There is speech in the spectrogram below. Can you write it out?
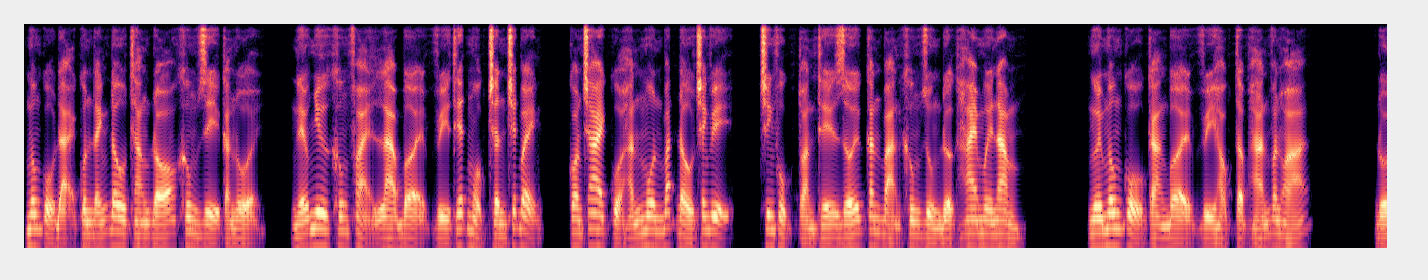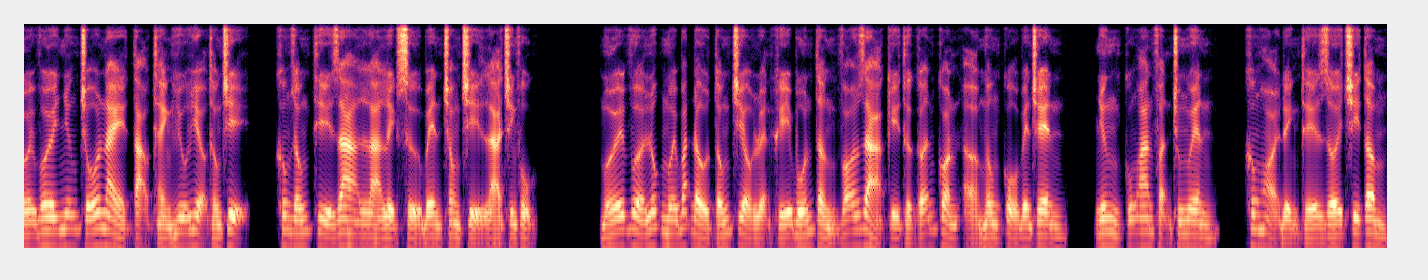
mông cổ đại quân đánh đâu thắng đó không gì cả nổi, nếu như không phải là bởi vì thiết mộc chân chết bệnh, con trai của hắn môn bắt đầu tranh vị, chinh phục toàn thế giới căn bản không dùng được 20 năm. Người Mông Cổ càng bởi vì học tập Hán văn hóa. Đối với những chỗ này tạo thành hữu hiệu thống trị, không giống thì ra là lịch sử bên trong chỉ là chinh phục. Mới vừa lúc mới bắt đầu tống triều luyện khí 4 tầng võ giả kỳ thực vẫn còn ở Mông Cổ bên trên, nhưng cũng an phận trung nguyên, không hỏi đỉnh thế giới chi tâm.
